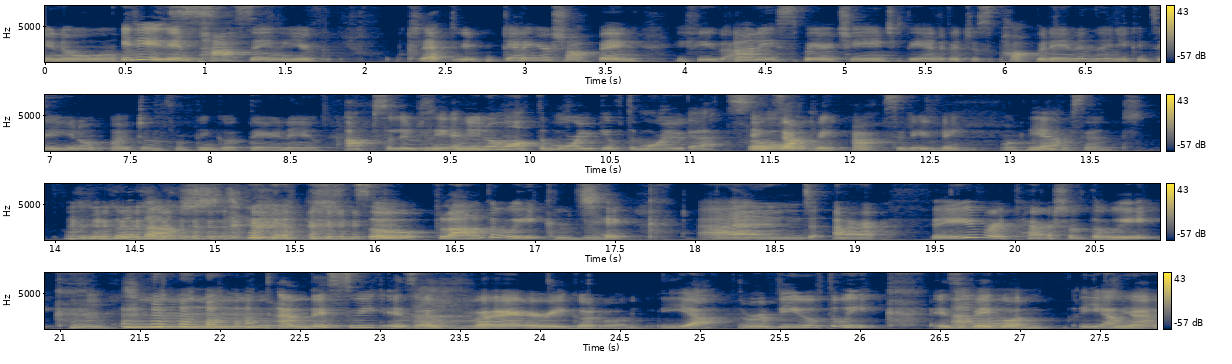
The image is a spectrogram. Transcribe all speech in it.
you know. It is. In passing, you're collect, getting your shopping. If you've any spare change at the end of it, just pop it in, and then you can say, you know, I've done something good there now. Absolutely. And you mm-hmm. know what? The more you give, the more you get. So exactly, absolutely, one hundred percent. We'll leave it at that. so plan of the week, tick. And our favorite part of the week. Mhm. and this week is a very good one. Yeah, the review of the week Is a big Um, one. Yeah. Yeah.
